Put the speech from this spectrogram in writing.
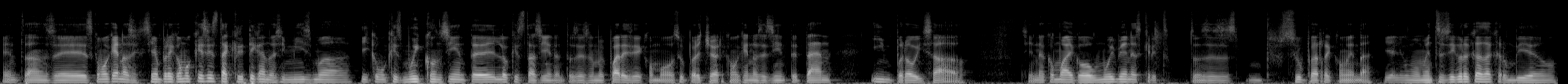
Entonces, como que no sé, siempre como que se está criticando a sí misma y como que es muy consciente de lo que está haciendo. Entonces, eso me parece como súper chévere, como que no se siente tan improvisado, sino como algo muy bien escrito. Entonces, es súper recomendado. Y en algún momento seguro que va a sacar un video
